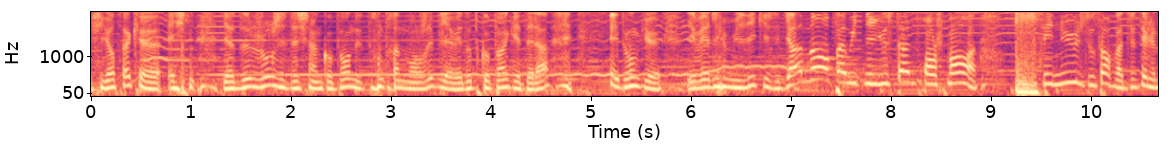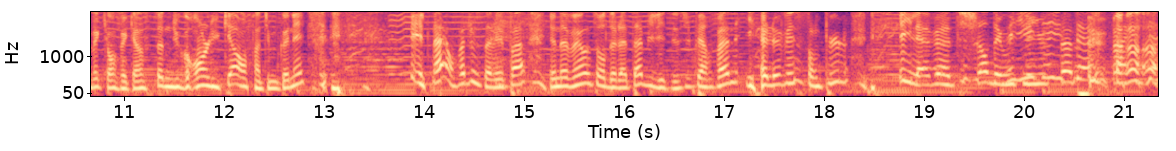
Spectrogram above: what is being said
Figure-toi que il y a deux jours, j'étais chez un copain, on était en train de manger, puis il y avait d'autres copains qui étaient là. Et donc, euh, il y avait de la musique et j'ai dit Ah non, pas Whitney Houston, franchement, c'est nul, tout ça. Enfin, tu sais, le mec qui en fait qu'un stun du grand Lucas, enfin, tu me connais. Et là, en fait, je savais pas. Il y en avait un autour de la table, il était super fan. Il a levé son pull et il avait un t-shirt de Whitney Houston. Ça ça.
